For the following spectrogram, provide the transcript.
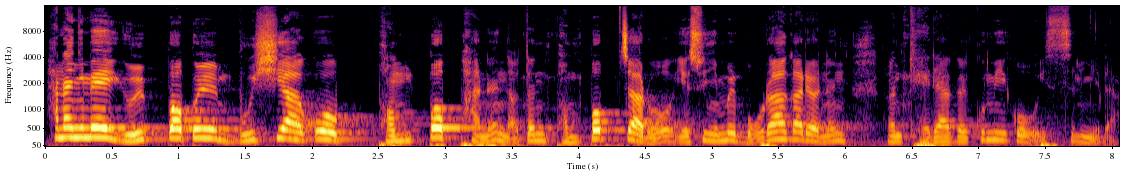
하나님의 율법을 무시하고 범법하는 어떤 범법자로 예수님을 몰아가려는 그런 계략을 꾸미고 있습니다.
